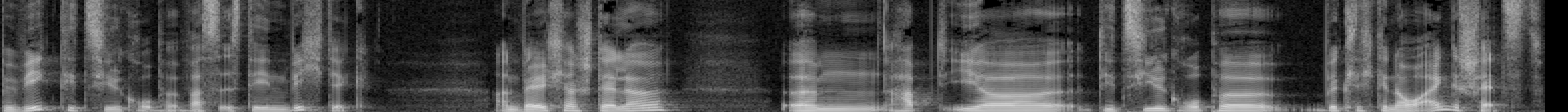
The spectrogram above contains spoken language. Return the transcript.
bewegt die Zielgruppe? Was ist denen wichtig? An welcher Stelle ähm, habt ihr die Zielgruppe wirklich genau eingeschätzt?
